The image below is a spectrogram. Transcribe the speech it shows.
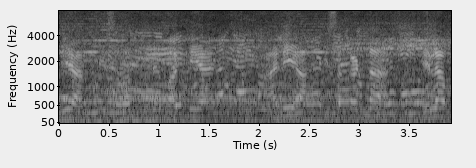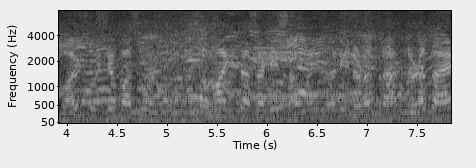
ही आमची सर्वात मोठी मागणी आहे. आणि आमची संघटना गेल्या बावीस वर्षापासून समाजहितासाठी सामाजिकसाठी लढत राह लढत आहे.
